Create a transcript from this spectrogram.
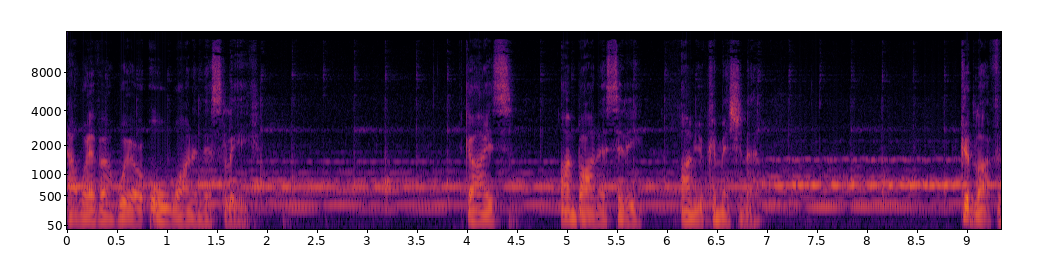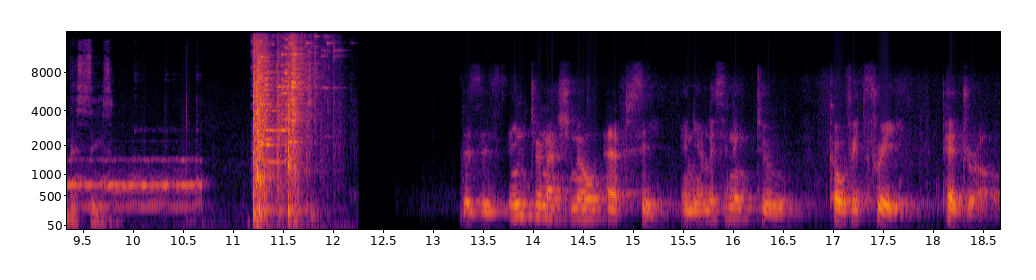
However, we are all one in this league. Guys, I'm Barnet City. I'm your commissioner. Good luck for this season. This is International FC, and you're listening to COVID Free Pedro.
